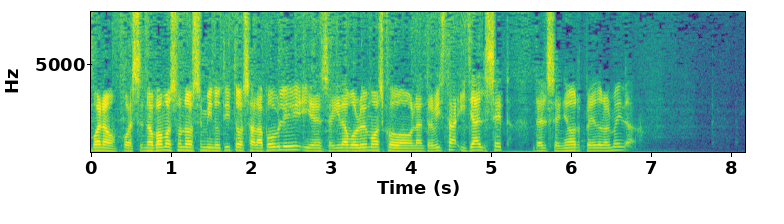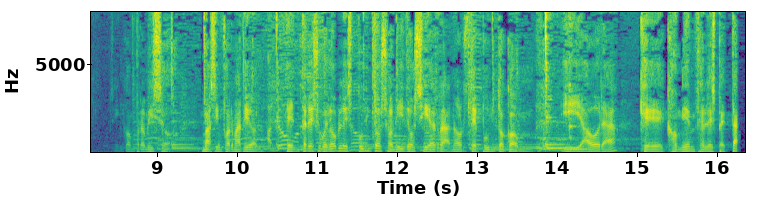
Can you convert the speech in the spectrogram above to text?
Bueno, pues nos vamos unos minutitos a la publi y enseguida volvemos con la entrevista y ya el set del señor Pedro Almeida. Compromiso. Más información en www.sonidosierranorte.com. Y ahora que comience el espectáculo.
